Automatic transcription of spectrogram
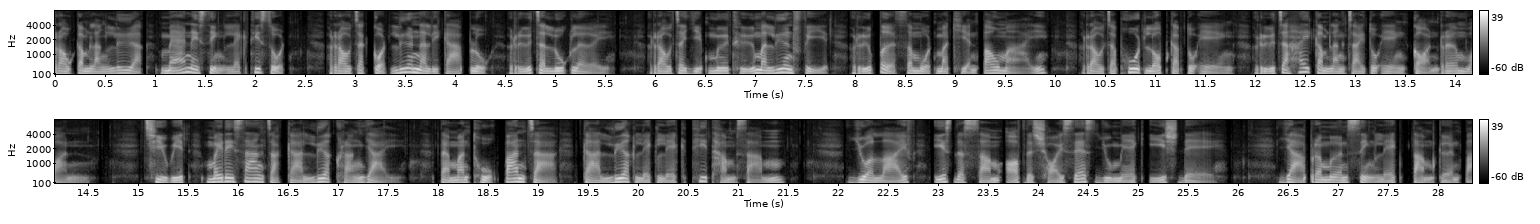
เรากำลังเลือกแม้ในสิ่งเล็กที่สุด เราจะกดเลื่อนนาฬิกาปลุกหรือจะลุกเลย เราจะหยิบมือถือมาเลื่อนฟีด หรือเปิดสมุดมาเขียนเป้าหมาย เราจะพูดลบกับตัวเอง หรือจะให้กำลังใจตัวเองก่อนเริ่มวัน ชีวิตไม่ได้สร้างจากการเลือกครั้งใหญ่ แต่มันถูกปั้นจากการเลือกเล็กๆ ที่ทำซ้ำ Your life is the sum of the choices you make each day อย่าประเมินสิ่งเล็กต่ำเกินไป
